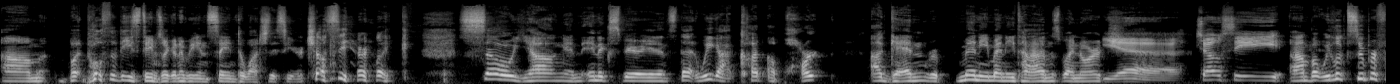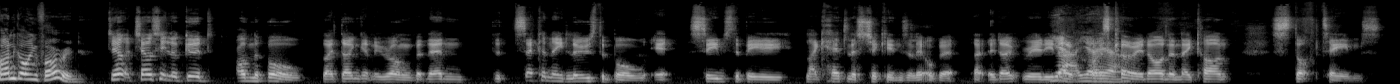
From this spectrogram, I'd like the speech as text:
Um, but both of these teams are going to be insane to watch this year. Chelsea are like so young and inexperienced that we got cut apart again re- many, many times by Norwich. Yeah, Chelsea. Um, but we looked super fun going forward. Chelsea looked good on the ball. Like, don't get me wrong, but then the second they lose the ball, it seems to be like headless chickens a little bit. Like they don't really Yeah, know yeah, what's yeah. going on, and they can't stop teams.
